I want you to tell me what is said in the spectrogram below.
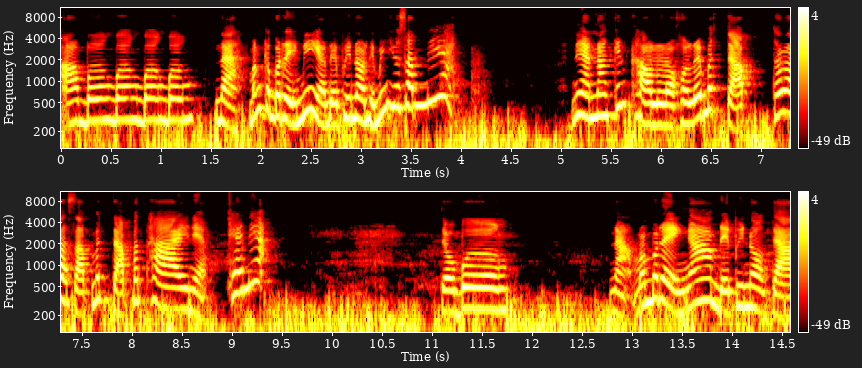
เอาเบิงเบิงเบิงเบิงน่ะ มันก็บ่ได้มีอย่างเดียวพี่น้องที่มันอยู่ซ้ำเนี่ยเนี่ยนั่งกินข้าวแล้วเราเขาเลยมาจับโทรศัพท์มาจับมาถ่ายเนี่ย แค่เนี้ยเจ้าเบิงน่ะมันบ่ได้งามเด้พี่น้องจ๋า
